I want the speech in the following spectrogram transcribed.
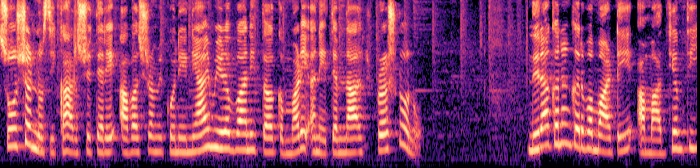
શોષણનો શિકાર છે. ત્યારે આવા શ્રમિકોને ન્યાય મેળવવાની તક મળે અને તેમના પ્રશ્નોનું નિરાકરણ કરવા માટે આ માધ્યમથી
